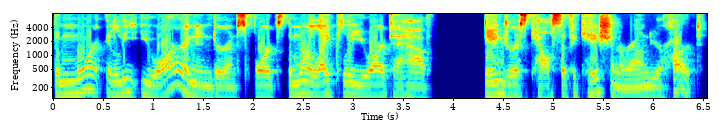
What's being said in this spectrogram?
the more elite you are in endurance sports, the more likely you are to have dangerous calcification around your heart.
